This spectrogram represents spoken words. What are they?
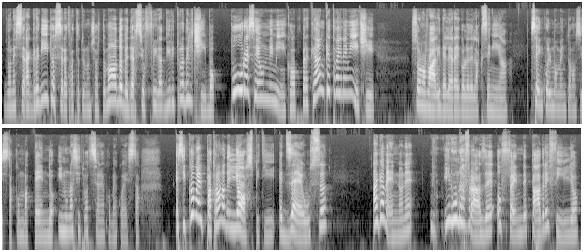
Non essere aggredito, essere trattato in un certo modo, vedersi offrire addirittura del cibo, pure se è un nemico, perché anche tra i nemici sono valide le regole della xenia, se in quel momento non si sta combattendo in una situazione come questa. E siccome il patrono degli ospiti è Zeus, Agamennone in una frase offende padre e figlio.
